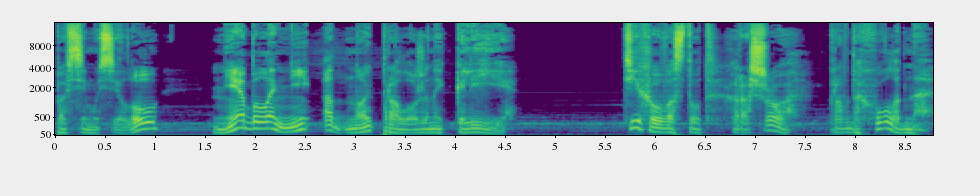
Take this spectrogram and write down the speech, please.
По всему селу не было ни одной проложенной колеи. Тихо у вас тут, хорошо, правда холодно.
